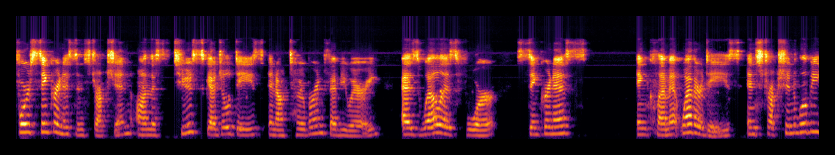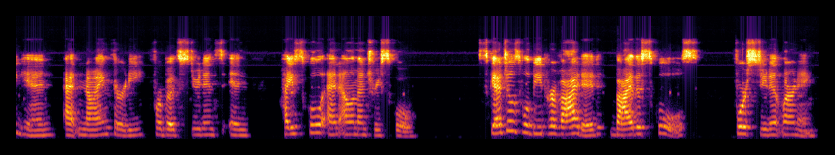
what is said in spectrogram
For synchronous instruction on the two scheduled days in October and February, as well as for synchronous inclement weather days, instruction will begin at 9:30 for both students in high school and elementary school. Schedules will be provided by the schools for student learning,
